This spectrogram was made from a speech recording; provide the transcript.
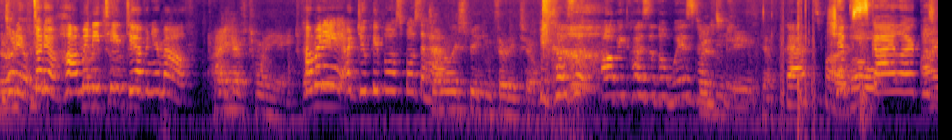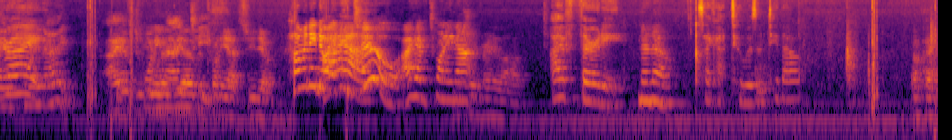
Antonio, Antonio, how many teeth do you have in your mouth? I have 28. How many are, do people supposed to have? Generally speaking, 32. Because of, oh, because of the wisdom, Wisdom teeth. teeth. Yep. That's why. Chip Although Skylark was I have right. 29. I have You- you 29 have teeth. 20, yes, you do. How many do I, I have? have two. I have Those are 29. very loud. I have 30. No, no. Because I got two wisdom teeth out. Okay.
